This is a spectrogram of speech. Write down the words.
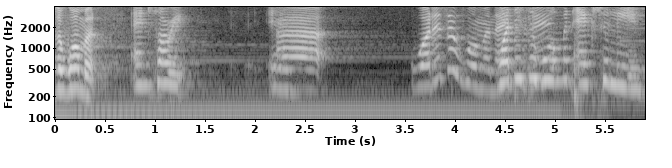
As a woman? And sorry, uh, What is a woman? what is a woman actually?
